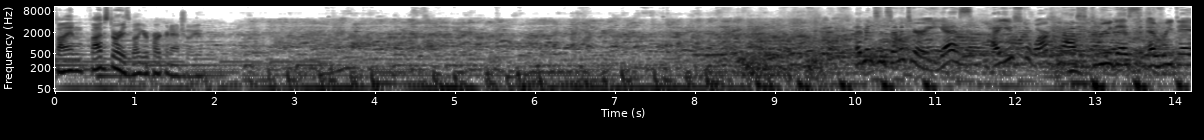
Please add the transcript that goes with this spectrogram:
Find five stories about your Parker natural Cemetery, yes. I used to walk past through this every day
